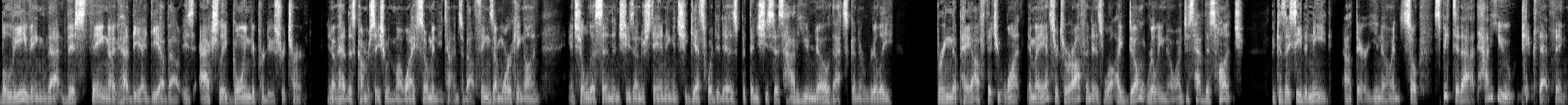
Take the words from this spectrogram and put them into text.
believing that this thing I've had the idea about is actually going to produce return. You know, I've had this conversation with my wife so many times about things I'm working on, and she'll listen and she's understanding and she gets what it is. But then she says, How do you know that's going to really bring the payoff that you want? And my answer to her often is, Well, I don't really know. I just have this hunch because I see the need out there, you know. And so speak to that. How do you pick that thing?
